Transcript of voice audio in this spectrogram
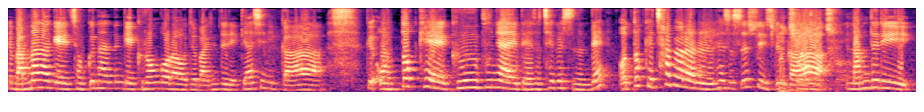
만만하게 접근하는 게 그런 거라고 이제 많이들 얘기하시니까 그 어떻게 그 분야에 대해서 책을 쓰는데 어떻게 차별화를 해서 쓸 수 있을까 그렇죠, 그렇죠. 남들이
